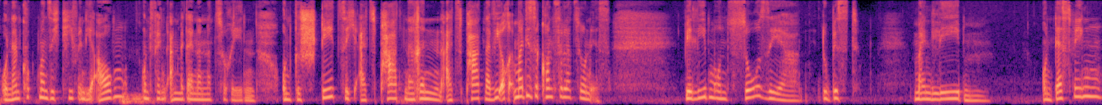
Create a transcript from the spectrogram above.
Und dann guckt man sich tief in die Augen und fängt an, miteinander zu reden. Und gesteht sich als Partnerin, als Partner, wie auch immer diese Konstellation ist. Wir lieben uns so sehr. Du bist mein Leben. Und deswegen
